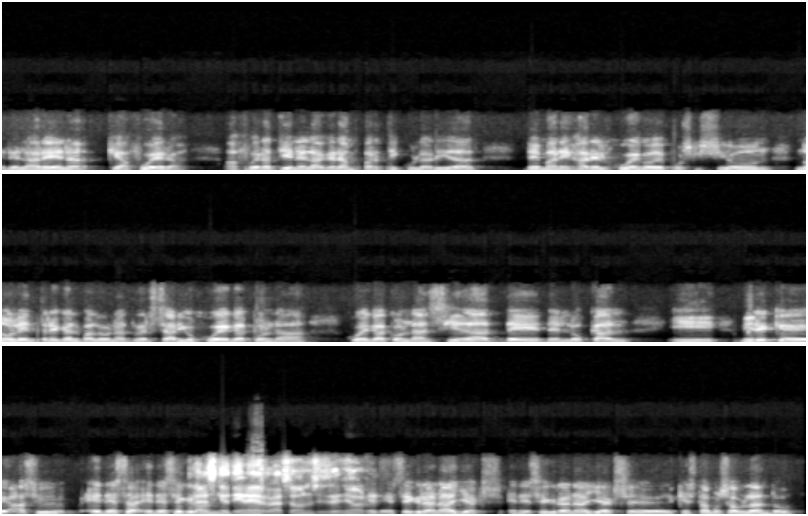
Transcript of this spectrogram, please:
en el Arena, que afuera. Afuera tiene la gran particularidad de manejar el juego de posición, no le entrega el balón adversario, juega con la, juega con la ansiedad del local. Y mire que hace en esa en ese gran es que tiene razón, sí señor. En ese gran Ajax, en ese gran Ajax eh, que estamos hablando,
